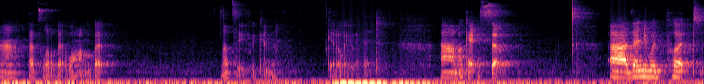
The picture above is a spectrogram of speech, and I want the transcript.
Uh, that's a little bit long, but let's see if we can get away with it. Um, okay, so uh, then you would put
